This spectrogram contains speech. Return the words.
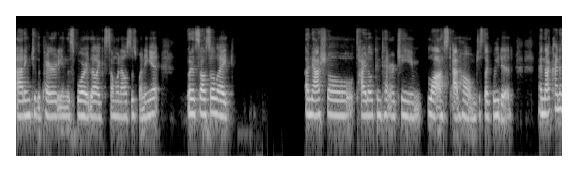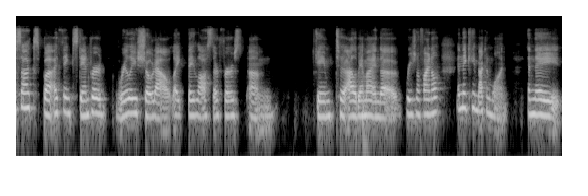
adding to the parity in the sport that like someone else is winning it. But it's also like a national title contender team lost at home, just like we did. And that kind of sucks. But I think Stanford really showed out. Like, they lost their first um, game to Alabama in the regional final, and they came back and won. And they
